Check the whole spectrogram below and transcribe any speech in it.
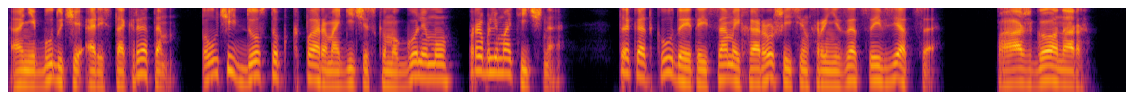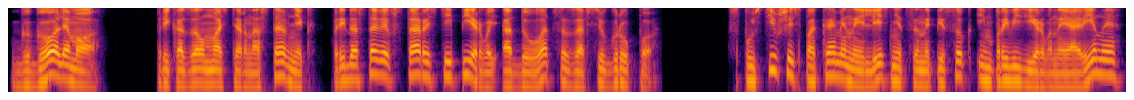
а не будучи аристократом, получить доступ к парамагическому голему проблематично. Так откуда этой самой хорошей синхронизации взяться? «Паш Гонор, к голему!» — приказал мастер-наставник, предоставив старости первой отдуваться за всю группу. Спустившись по каменной лестнице на песок импровизированной арены,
